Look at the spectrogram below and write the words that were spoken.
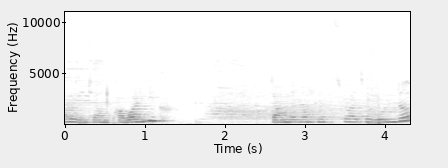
Aber egal, wir sind ja in Power League. Da haben wir noch eine zweite Runde.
